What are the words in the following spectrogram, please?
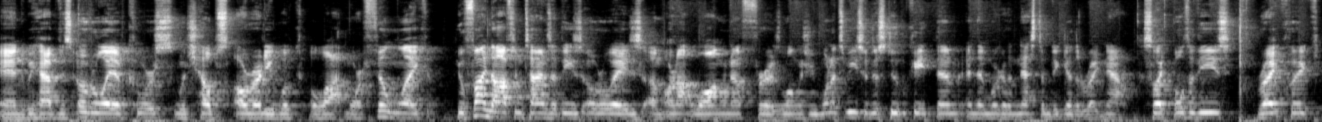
And we have this overlay, of course, which helps already look a lot more film-like. You'll find oftentimes that these overlays um, are not long enough for as long as you want it to be, so just duplicate them, and then we're gonna nest them together right now. Select both of these, right click,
